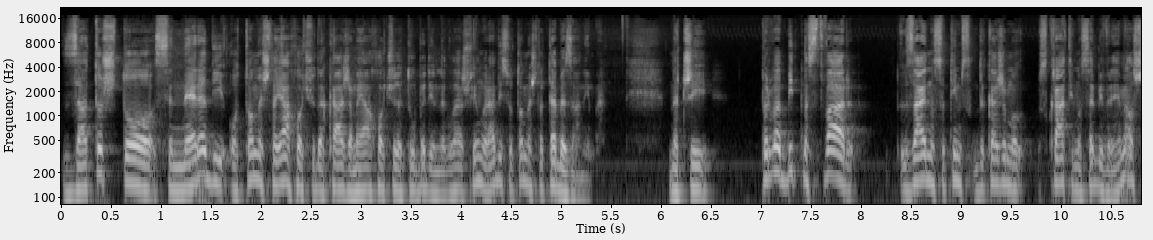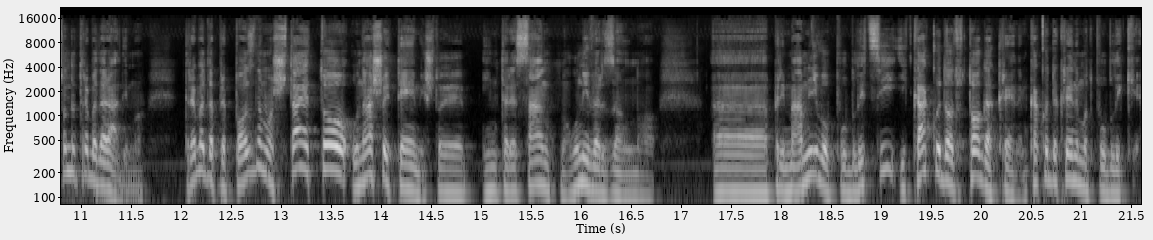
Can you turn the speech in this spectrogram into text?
Zato što se ne radi o tome šta ja hoću da kažem, a ja hoću da te ubedim da gledaš film, radi se o tome šta tebe zanima. Znači, prva bitna stvar zajedno sa tim, da kažemo, skratimo sebi vreme, ali što onda treba da radimo? Treba da prepoznamo šta je to u našoj temi, što je interesantno, univerzalno, e, primamljivo publici i kako da od toga krenem, kako da krenem od publike.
